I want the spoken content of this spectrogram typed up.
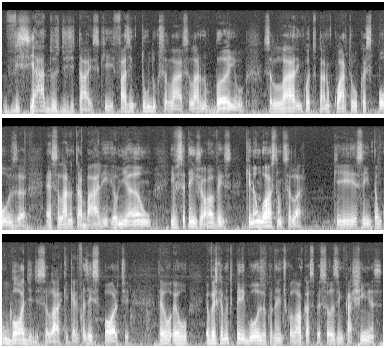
viciados digitais, que fazem tudo com o celular, celular no banho, celular enquanto está no quarto com a esposa, é, celular no trabalho, em reunião. E você tem jovens que não gostam do celular, que assim estão com bode de celular, que querem fazer esporte. Então eu, eu vejo que é muito perigoso quando a gente coloca as pessoas em caixinhas,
